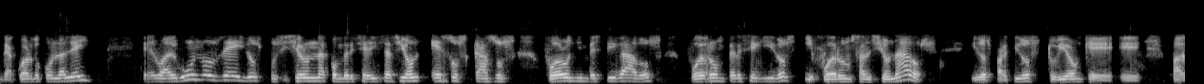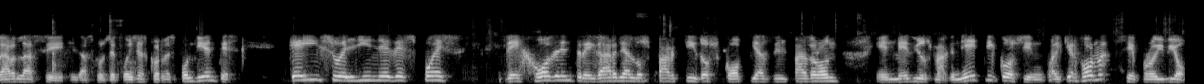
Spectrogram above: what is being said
de acuerdo con la ley pero algunos de ellos pues hicieron una comercialización, esos casos fueron investigados, fueron perseguidos y fueron sancionados y los partidos tuvieron que pagar las, las consecuencias correspondientes. ¿Qué hizo el INE después? Dejó de entregarle a los partidos copias del padrón en medios magnéticos y en cualquier forma, se prohibió.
